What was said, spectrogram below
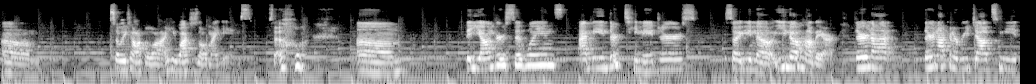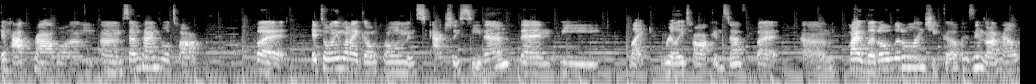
Um, so we talk a lot. He watches all my games. So, um, the younger siblings, I mean, they're teenagers, so you know, you know how they are. They're not, they're not gonna reach out to me if they have a problem. Um, sometimes we'll talk, but it's only when I go home and actually see them, then we like really talk and stuff. But um, my little little one, Chico, his name's Angel,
